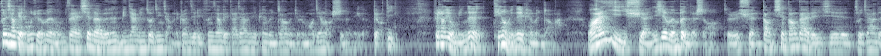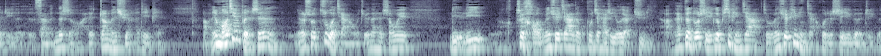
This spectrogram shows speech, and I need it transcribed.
分享给同学们，我们在现代文名家名作精讲的专辑里分享给大家的那篇文章呢，就是毛尖老师的那个表弟，非常有名的，挺有名的一篇文章啊。王安忆选一些文本的时候，就是选当现当代的一些作家的这个散文的时候，还专门选了这篇啊。因为毛尖本身你要说作家，我觉得还稍微离离最好的文学家的估计还是有点距离啊。他更多是一个批评家，就文学批评家或者是一个这个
